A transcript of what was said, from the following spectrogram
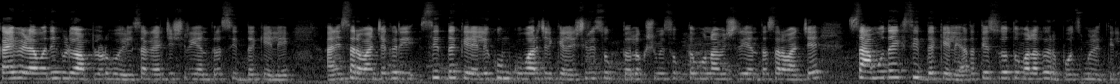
काही वेळामध्ये व्हिडिओ अपलोड होईल. सगळ्यांचे श्रीयंत्र सिद्ध केले. आणि सर्वांच्या घरी सिद्ध केलेले कुंकुमार्चन केले. श्री सुक्त लक्ष्मी सुक्त मुनावी श्रीयंत्र सर्वांचे सामुदायिक सिद्ध केले. आता ते सुद्धा तुम्हाला घरपोच मिळतील.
